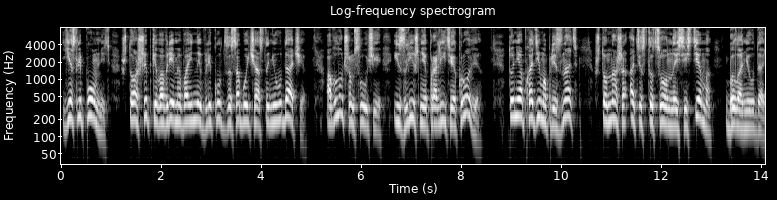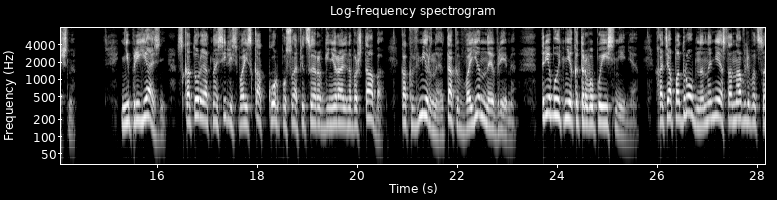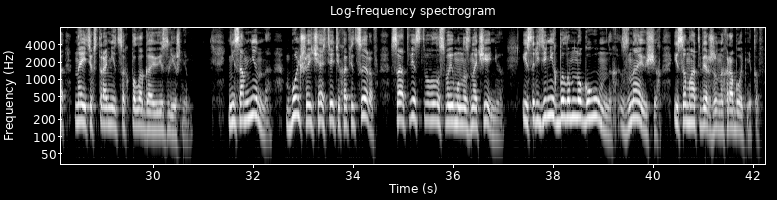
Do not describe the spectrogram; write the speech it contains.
Если помнить, что ошибки во время войны влекут за собой часто неудачи, а в лучшем случае излишнее пролитие крови, то необходимо признать, что наша аттестационная система была неудачна неприязнь, с которой относились войска к корпусу офицеров генерального штаба, как в мирное, так и в военное время, требует некоторого пояснения, хотя подробно на ней останавливаться на этих страницах полагаю излишним. Несомненно, большая часть этих офицеров соответствовала своему назначению, и среди них было много умных, знающих и самоотверженных работников.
